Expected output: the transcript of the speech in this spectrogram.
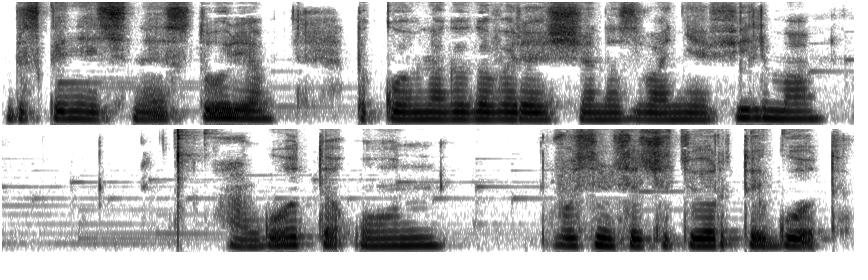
Бесконечная история. Такое многоговорящее название фильма. А год он 84 год.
